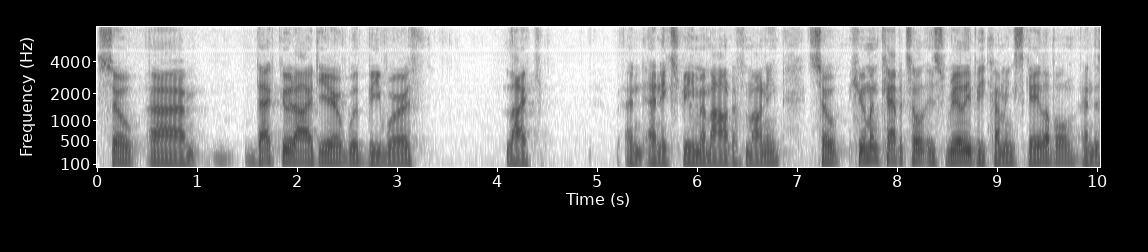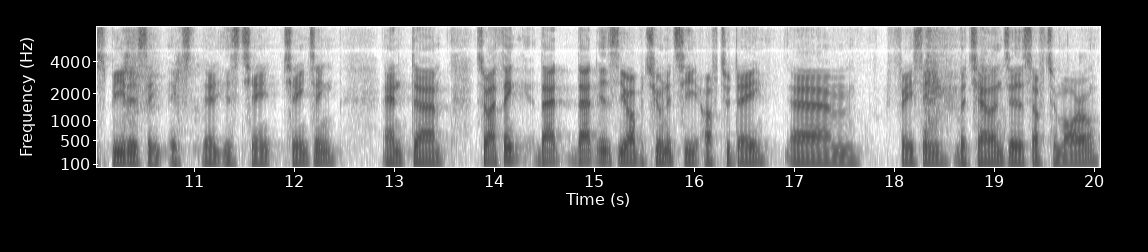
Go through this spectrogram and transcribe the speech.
So um, that good idea would be worth like an, an, extreme amount of money. So human capital is really becoming scalable, and the speed is, is cha changing. And um, so I think that that is the opportunity of today, um, facing the challenges of tomorrow.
